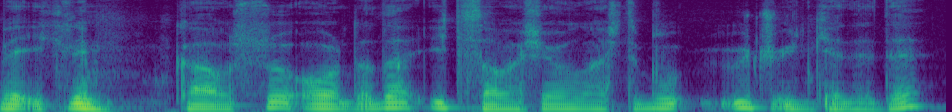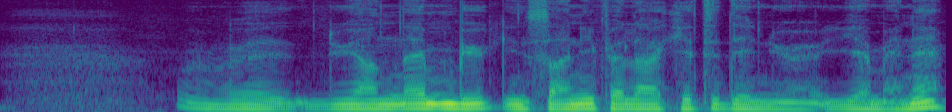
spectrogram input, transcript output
ve iklim kaosu orada da iç savaşa ulaştı. Bu üç ülkede de ve dünyanın en büyük insani felaketi deniyor Yemen'e.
